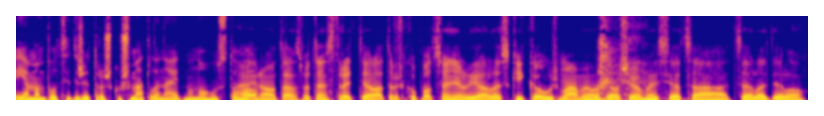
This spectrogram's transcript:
ja mám pocit, že trošku šmatle na jednu nohu z toho. Aj no, tam sme ten stred tela trošku podcenili, ale s Kiko už máme od ďalšieho mesiaca celé telo.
